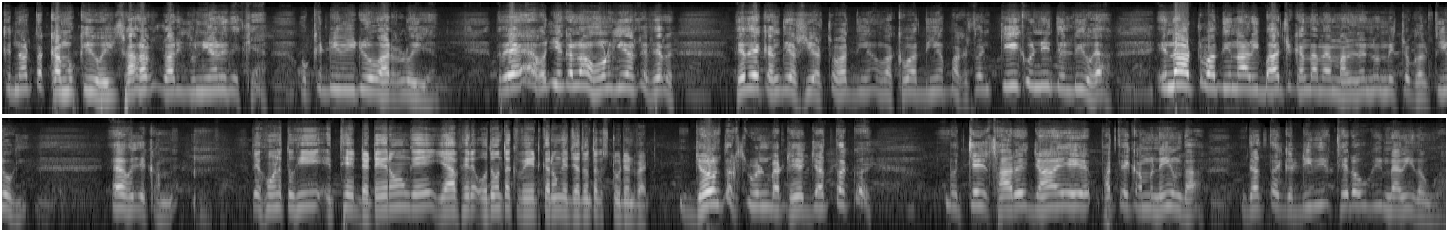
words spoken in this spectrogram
ਕਿੰਨਾ ਧੱਕਾ ਮੁੱਕੀ ਹੋਈ, ਸਾਰਾ ਸਾਰੀ ਦੁਨੀਆ ਨੇ ਦੇਖਿਆ। ਉਹ ਕਿੱਡੀ ਵੀਡੀਓ ਵਾਇਰਲ ਹੋਈ ਹੈ। ਫਿਰ ਇਹੋ ਜਿਹੀਆਂ ਗੱਲਾਂ ਹੋਣਗੀਆਂ ਤੇ ਫਿਰ ਫਿਰ ਇਹ ਕਹਿੰਦੇ ਅਸੀਂ ਅੱਤਵਾਦੀਆਂ ਵੱਖਵਾਦੀਆਂ ਪਾਕਿਸਤਾਨ ਕੀ ਕੋਈ ਨਹੀਂ ਦਿੱਲੀ ਹੋਇਆ। ਇਹਨਾਂ ਅੱਤਵਾਦੀ ਨਾਲ ਹੀ ਬਾਅਦ ਚ ਕਹਿੰਦਾ ਮੈਂ ਮੰਨ ਲੈਣਾ ਮੇਰੇ ਤੋਂ ਗਲਤੀ ਹੋ ਗਈ। ਇਹੋ ਜਿਹੇ ਕੰਮ ਹੈ ਤੇ ਹੁਣ ਤੁਸੀਂ ਇੱਥੇ ਡਟੇ ਰਹੋਗੇ ਜਾਂ ਫਿਰ ਉਦੋਂ ਤੱਕ ਵੇਟ ਕਰੋਗੇ ਜਦੋਂ ਤੱਕ ਸਟੂਡੈਂਟ ਬੈਠ? ਜਦੋਂ ਤੱਕ ਸਟੂਡੈਂਟ ਬੈਠੇ ਜਦ ਤੱਕ ਬੱਚੇ ਸਾਰੇ ਜਾਂ ਇਹ ਫਤਿਹ ਕੰਮ ਨਹੀਂ ਹੁੰਦਾ ਜਦ ਤੱਕ ਗੱਡੀ ਵੀ ਇੱਥੇ ਰਹੂਗੀ ਮੈਂ ਵੀ ਰਹੂੰਗਾ।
